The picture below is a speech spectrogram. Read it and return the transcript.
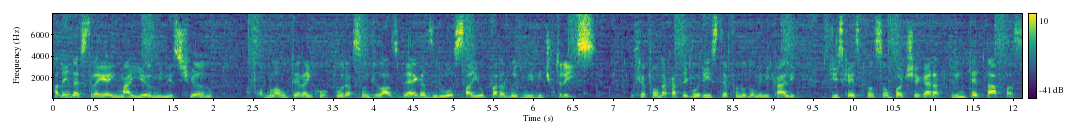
Além da estreia em Miami neste ano, a Fórmula 1 terá a incorporação de Las Vegas e Losail para 2023. O chefão da categoria, Stefano Domenicali, diz que a expansão pode chegar a 30 etapas,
